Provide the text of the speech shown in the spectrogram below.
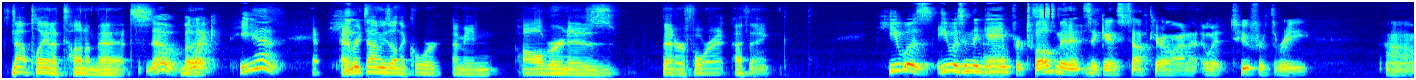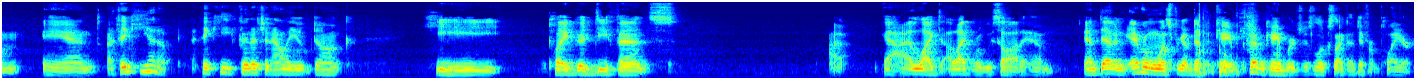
he's not playing a ton of minutes. No, but, like he had he- every time he's on the court, I mean Auburn is better for it. I think. he was he was in the game for 12 minutes against South Carolina and went two for three. Um, and I think he had a I think he finished an alley oop dunk. He played good defense. I, yeah, I liked I liked what we saw out of him. And Devin, everyone wants to forget Devin Cambridge. Devin Cambridge just looks like a different player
